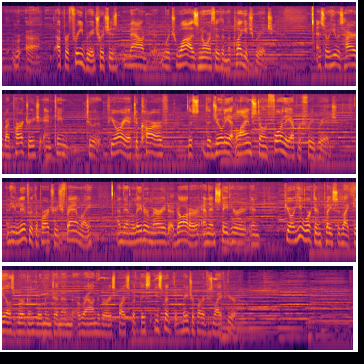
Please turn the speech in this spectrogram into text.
uh, Upper Free Bridge, which is now, which was north of the McCluggage Bridge. And so he was hired by Partridge and came to Peoria to carve this, the Joliet limestone for the Upper Free Bridge. And he lived with the Partridge family and then later married a daughter and then stayed here in Peoria. He worked in places like Galesburg and Bloomington and around in various parts, but they, he spent the major part of his life here.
